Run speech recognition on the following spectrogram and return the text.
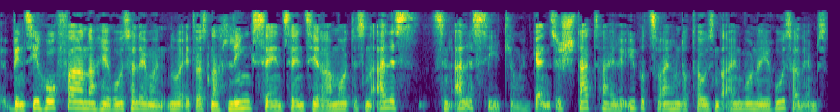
wenn Sie hochfahren nach Jerusalem und nur etwas nach links sehen, sehen Sie Ramot. Das sind alles, sind alles Siedlungen. Ganze Stadtteile, über 200.000 Einwohner Jerusalems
